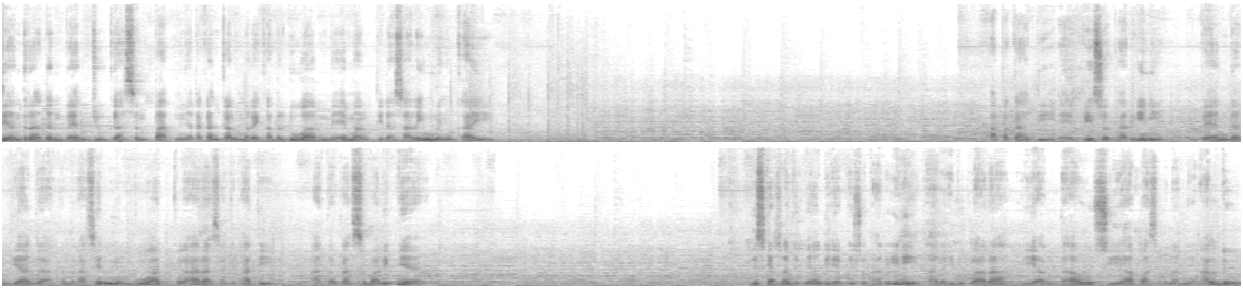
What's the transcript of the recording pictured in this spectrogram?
Diandra dan Ben juga sempat menyatakan kalau mereka berdua memang tidak saling menyukai. Apakah di episode hari ini Ben dan Diandra akan berhasil membuat Clara sakit hati ataukah sebaliknya? Di sketch selanjutnya di episode hari ini ada Ibu Clara yang tahu siapa sebenarnya Aldo.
